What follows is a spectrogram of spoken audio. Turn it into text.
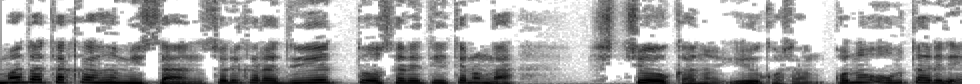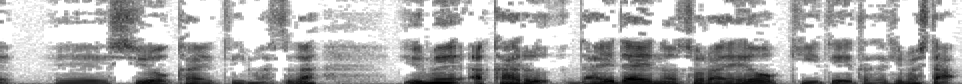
山田隆文さん、それからデュエットをされていたのが、視聴家の優子さん。このお二人で、えー詩を書いていますが、夢明る大々の空へを聞いていただきました。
